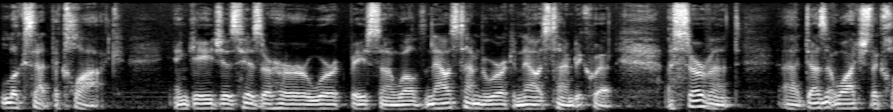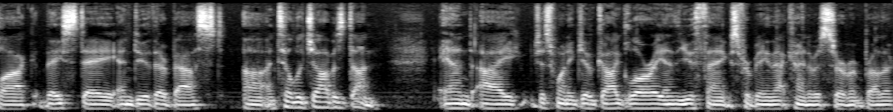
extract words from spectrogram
looks at the clock engages his or her work based on, well, now it's time to work and now it's time to quit. A servant uh, doesn't watch the clock. They stay and do their best uh, until the job is done. And I just want to give God glory and you thanks for being that kind of a servant, brother.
